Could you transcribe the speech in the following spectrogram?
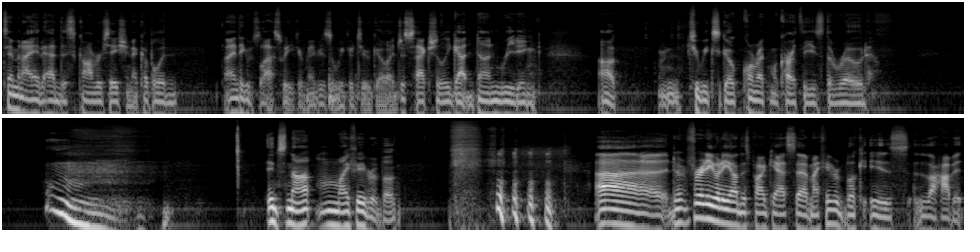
Tim and I had had this conversation a couple of, I think it was last week or maybe it was a week or two ago. I just actually got done reading, uh, two weeks ago, Cormac McCarthy's The Road. Hmm. It's not my favorite book. uh, for anybody on this podcast, uh, my favorite book is The Hobbit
